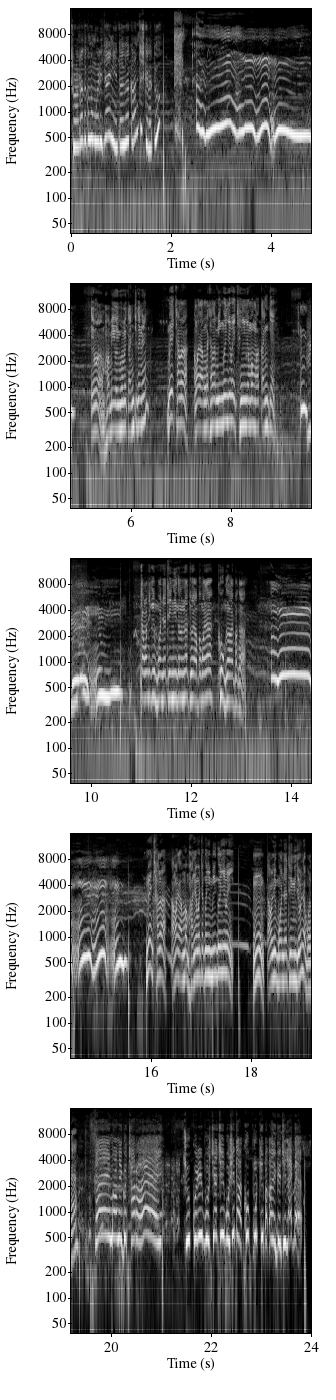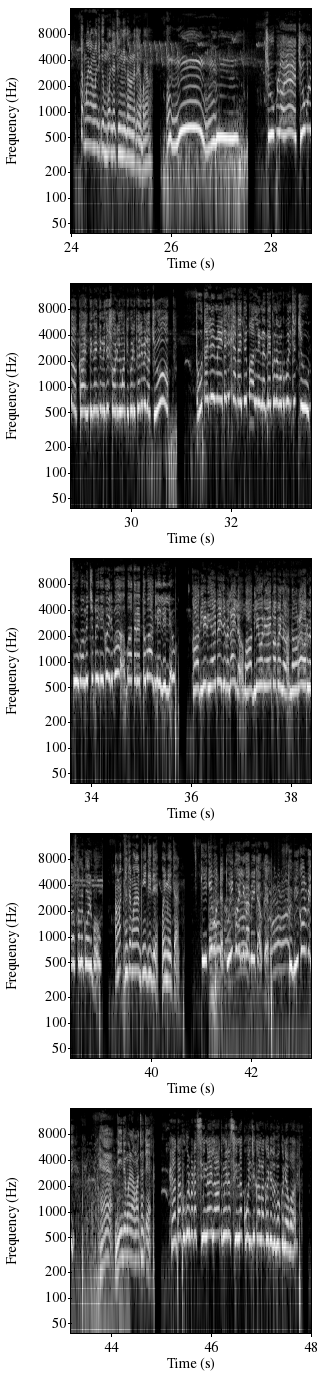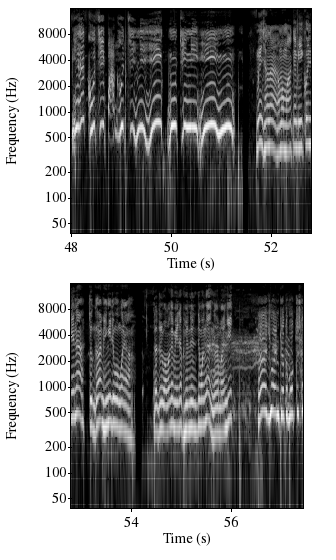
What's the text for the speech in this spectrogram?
ছোটটা তো কোনো মরে যায়নি তাই ভাবে কাঁদছিস কেন তুই? এমা ভাবি ওইভাবে কাঁদছে কেন? বে ছাড়া আমার আম্মা ছাড়া মিঙ্গন যাবে ছিনি আমার মা কাঁদছে। তেমন কি বন্ধা চিনি দিল না তুই আবার মারা? খুব গাড় পাকা। বে ছাড়া আমার আম্মা ভালো মতো করে মিঙ্গন যাবে হুম তাহলে বন্ধা চিনি যাবে না? বলা এই মামি গো ছাড়া এই। চুপ করে বসে আছি বসে থাক খুব মুটকি পাকা হয়ে গেছি লাগবে। তোমার আমাদেরকে বন্ধা চিনি দিল না কেন বলা? চুপ লো এ চুপ লো। কাঁদতে কাঁদতে নিজে শরীর মাটি করে ফেলবি লো চুপ। তুই তাহলে মেয়েটাকে খেদাইতে পারলি না দেখুন আমাকে বলছে চুপ চুপ আমি চুপে কি করব বাতারে তো ভাগলে নিল। ভাগলে রিহাই পেয়ে যাবে লাইলো ভাগলে ও রিহাই পাবে না ধরা ওর ব্যবস্থা আমি করব আমার থেকে মানে বিয়ে দিয়ে ওই মেয়েটা কি কি বলতে তুই কইলি না বিয়েটা ওকে তুই করবি? হ্যাঁ বিয়ে দেবো আমার থেকে হ্যাঁ তা কুকুর বেটা সিনাই লাত মেরে সিনা কলজি কানা করে দেবো কোন আবার। এ কুচি পাগুচি নি ই কুচি নি ই মেয়ে শালা আমার মাকে বিয়ে করলি না তো গা ভেঙে দেবো বলা তা তুই বাবাকে মেয়েটা ফেলে দিতে পারলি না মানজি হ্যাঁ জোয়ান কে তো বকছিস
